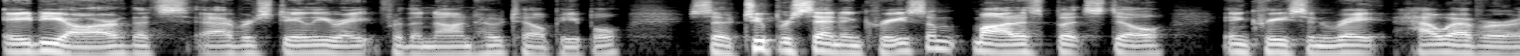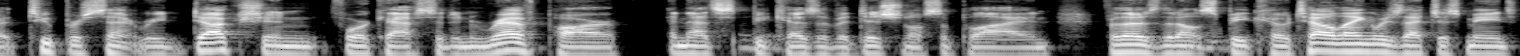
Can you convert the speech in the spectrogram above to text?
ADR, that's average daily rate for the non-hotel people. So 2% increase, a modest but still increase in rate. However, a 2% reduction forecasted in RevPAR and that's because of additional supply. And for those that don't speak hotel language, that just means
